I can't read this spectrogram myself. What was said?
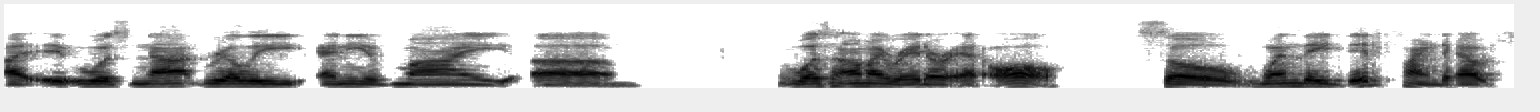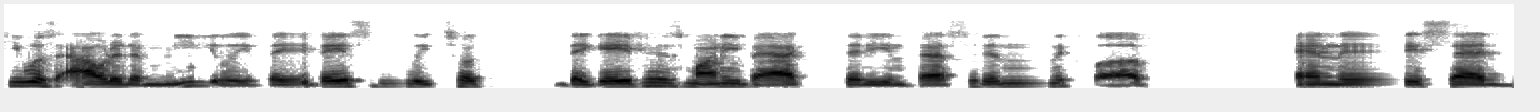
I, it was not really any of my um, wasn't on my radar at all. So when they did find out, he was outed immediately. They basically took, they gave his money back that he invested in the club, and they, they said,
